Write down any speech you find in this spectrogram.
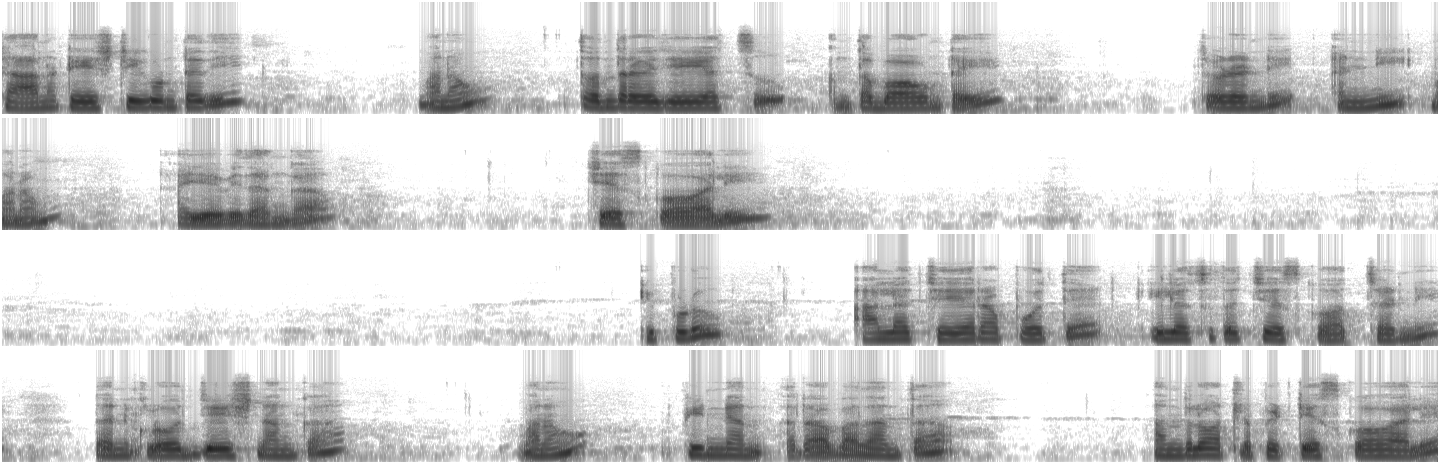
చాలా టేస్టీగా ఉంటుంది. మనం తొందరగా చేయొచ్చు. అంత బాగుంటాయి. చూడండి అన్నీ మనం అయ్యే విధంగా చేసుకోవాలి. ఇప్పుడు అలా చేయకపోతే ఇలా సుత చేసుకోవచ్చండి. దాన్ని క్లోజ్ చేసినాక మనం పిండి రవ్వదంతా అందులో అట్లా పెట్టేసుకోవాలి.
